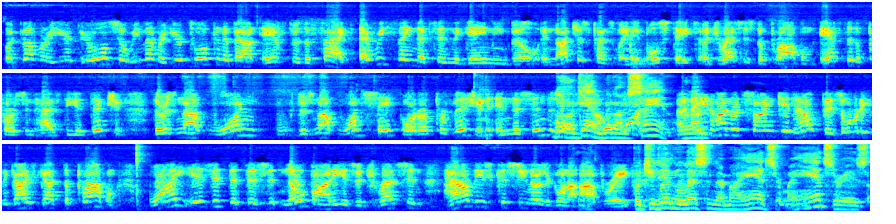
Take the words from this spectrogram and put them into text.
But Governor, you're, you're also remember you're talking about after the fact. Everything that's in the gaming bill, and not just Pennsylvania, in both states, addresses the problem after the person has the addiction. There is not one. There's not one safeguard or provision in this industry. Well, again, Not what I'm one. saying- an I'm- 800 sign get help is already the guy's got the problem. Why is it that this nobody is addressing how these casinos are going to operate? But you didn't listen to my answer. My answer is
